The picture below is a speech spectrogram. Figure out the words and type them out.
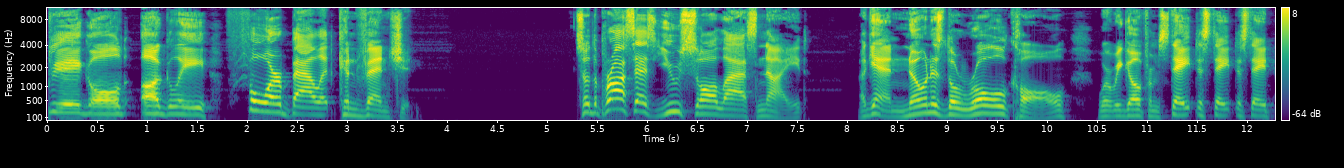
big old, ugly four ballot convention. So the process you saw last night, again, known as the roll call, where we go from state to state to state,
